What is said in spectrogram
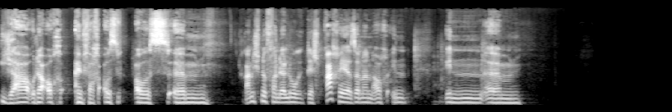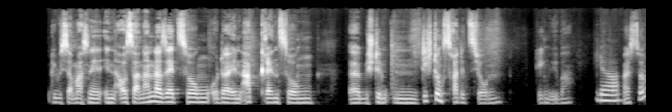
Ja, oder auch einfach aus, aus ähm, gar nicht nur von der Logik der Sprache her, sondern auch in, in ähm, gewissermaßen in, in Auseinandersetzungen oder in Abgrenzungen äh, bestimmten Dichtungstraditionen gegenüber. Ja. Weißt du?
